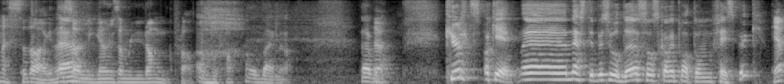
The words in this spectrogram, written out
neste dagene Ja. så ligger han liksom langflat på det er deilig, da. Det er bra. Kult. Ok, eh, neste episode så skal vi prate om Facebook. Ja.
